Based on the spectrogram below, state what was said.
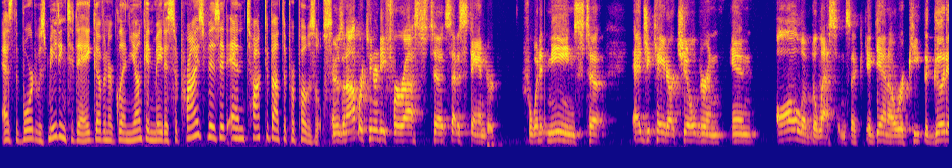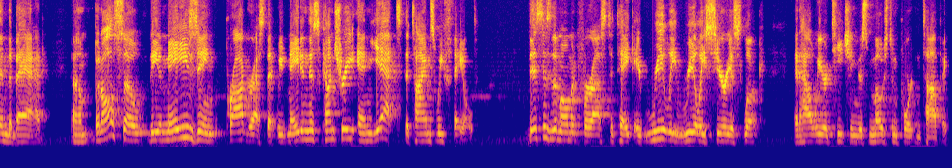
As the board was meeting today, Governor Glenn Youngkin made a surprise visit and talked about the proposals. It was an opportunity for us to set a standard for what it means to educate our children in all of the lessons. Again, I'll repeat the good and the bad, um, but also the amazing progress that we've made in this country and yet the times we failed. This is the moment for us to take a really, really serious look at how we are teaching this most important topic.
